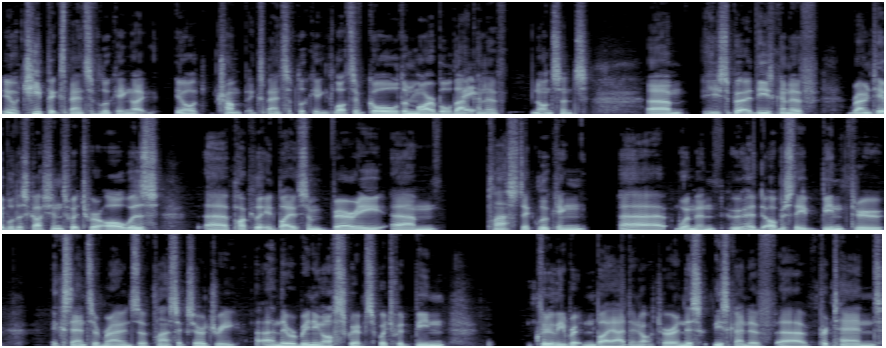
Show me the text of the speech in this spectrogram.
you know, cheap expensive looking, like you know, Trump expensive looking, lots of gold and marble, that right. kind of nonsense. Um, he used to put out these kind of roundtable discussions, which were always uh, populated by some very um, plastic looking uh, women who had obviously been through extensive rounds of plastic surgery, and they were reading off scripts which had been clearly written by Adnan Oktar, and this these kind of uh, pretend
